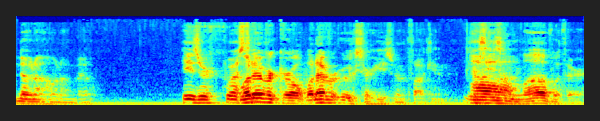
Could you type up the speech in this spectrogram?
No, not Honamu. He's requesting. Whatever girl, whatever Uxor he's been fucking. Because he's in love with her.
